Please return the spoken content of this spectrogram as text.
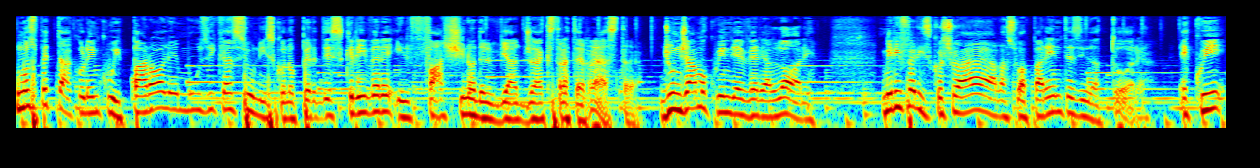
uno spettacolo in cui parole e musica si uniscono per descrivere il fascino del viaggio extraterrestre. Giungiamo quindi ai veri allori. Mi riferisco cioè alla sua parentesi d'attore. E qui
